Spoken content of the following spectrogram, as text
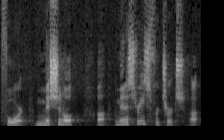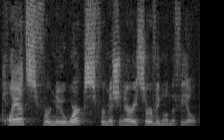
for missional uh, ministries, for church uh, plants, for new works, for missionaries serving on the field.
